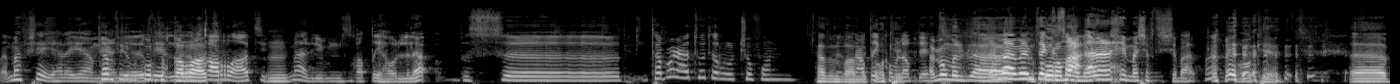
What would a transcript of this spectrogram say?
ما في شيء هالأيام كان يعني. في بطولة القارات. القارات. مم. ما أدري بنغطيها ولا لا. بس آه تابعونا على تويتر وتشوفون. هذا نظامك نعطيكم. ال update عموما آه ما صراحة. معنا. أنا الحين ما شفت الشباب. okay. آه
